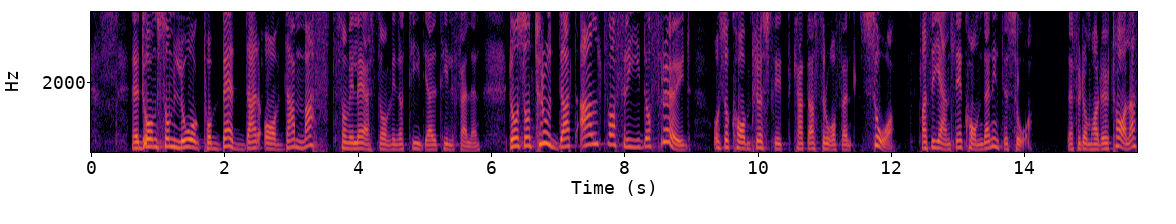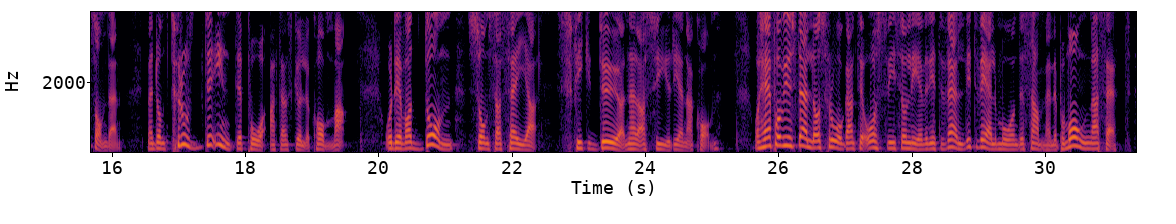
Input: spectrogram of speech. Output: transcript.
Eh, de som låg på bäddar av damast som vi läste om vid något tidigare tillfällen. De som trodde att allt var frid och fröjd och så kom plötsligt katastrofen så. Fast egentligen kom den inte så. Därför de hade hört talas om den. Men de trodde inte på att den skulle komma. Och det var de som så att säga fick dö när assyrierna kom. Och här får vi ställa oss frågan till oss, vi som lever i ett väldigt välmående samhälle på många sätt.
